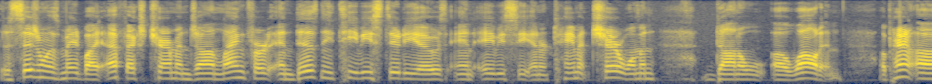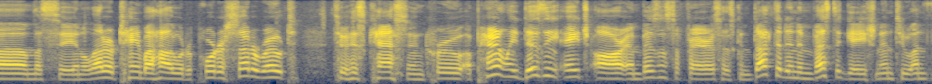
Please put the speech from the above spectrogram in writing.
The decision was made by FX chairman John Landgraf and Disney TV Studios and ABC Entertainment chairwoman Donna uh, Walden. Apparent, um, let's see. In a letter obtained by Hollywood Reporter, Sutter wrote to his cast and crew. Apparently, Disney HR and Business Affairs has conducted an investigation into un-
